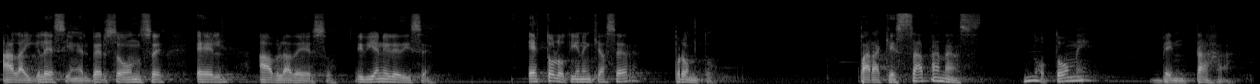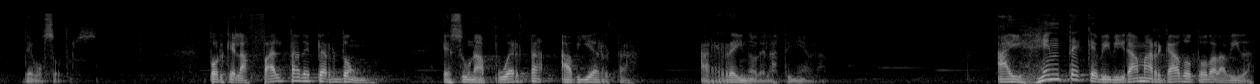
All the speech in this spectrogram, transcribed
a la iglesia. En el verso 11 él habla de eso. Y viene y le dice, esto lo tienen que hacer pronto, para que Satanás no tome ventaja de vosotros. Porque la falta de perdón es una puerta abierta al reino de las tinieblas. Hay gente que vivirá amargado toda la vida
